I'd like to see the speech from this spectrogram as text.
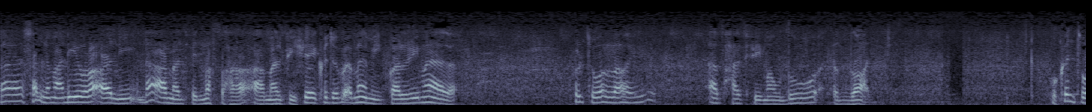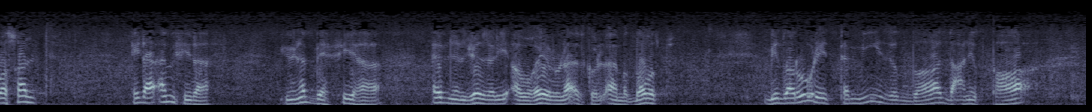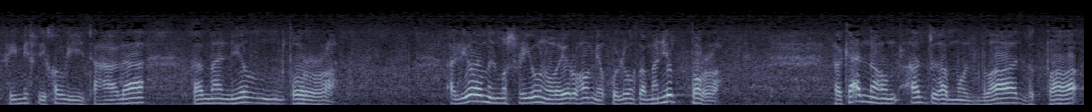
فسلم علي ورآني لا أعمل في المصلحة أعمل في شيء كتب أمامي. قال لي ماذا؟ قلت والله أبحث في موضوع الضاد. وكنت وصلت إلى أمثلة ينبه فيها ابن الجزري أو غيره لا أذكر الآن بالضبط بضرورة تمييز الضاد عن الطاء في مثل قوله تعالى فمن اضطر اليوم المصريون وغيرهم يقولون فمن اضطر فكأنهم أدغموا الضاد بالطاء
